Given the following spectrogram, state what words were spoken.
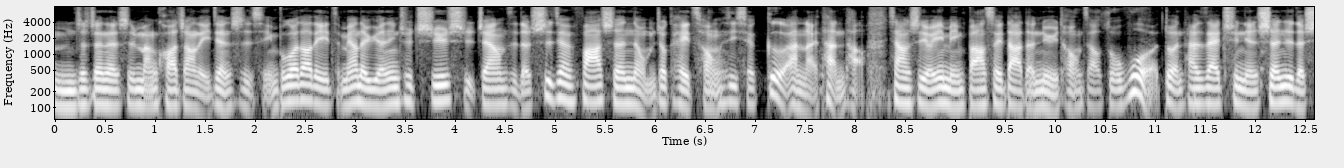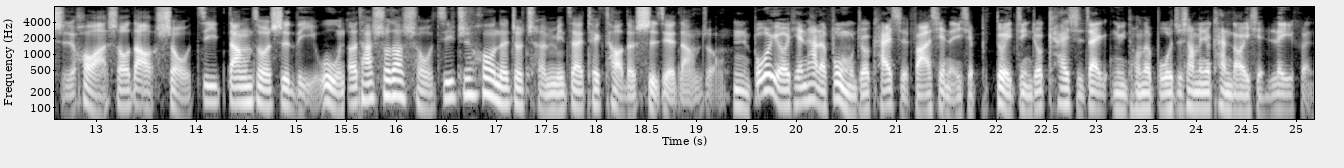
嗯，这真的是蛮夸张的一件事情。不过，到底怎么样的原因去驱使这样子的事件发生呢？我们就可以从一些个案来探讨。像是有一名八岁大的女童叫做沃尔顿，她是在去年生日的时候啊，收到手机当做是礼物。而他收到手机之后呢，就沉迷在 TikTok 的世界当中。嗯，不过有一天，他的父母就开始发现了一些不对劲，就开始在女童的脖子上面就看到一些勒痕。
